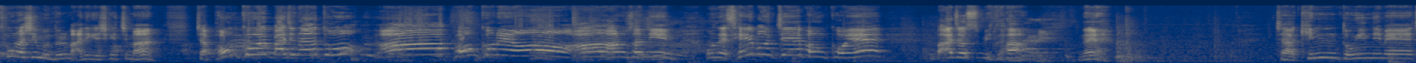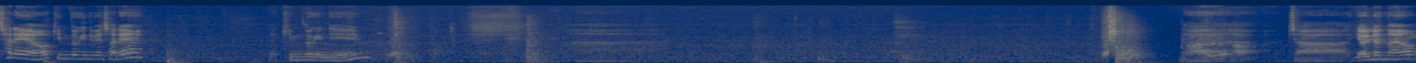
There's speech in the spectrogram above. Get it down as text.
투혼하시는 분들 많이 계시겠지만 자 벙커에 빠지나요 또? 아 벙커네요. 아 한우사님 오늘 세 번째 벙커에 빠졌습니다. 네. 자 김동희님의 차례예요. 김동희님의 차례. 네, 김동희님. 네. 자 열렸나요?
